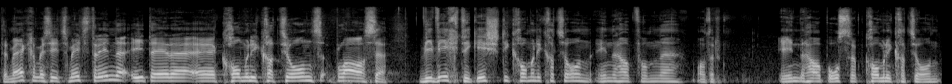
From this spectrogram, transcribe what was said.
Dann merken wir, sind mit drin in dieser äh, Kommunikationsblase. Wie wichtig ist die Kommunikation innerhalb von oder innerhalb außerhalb Kommunikation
